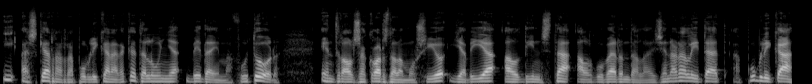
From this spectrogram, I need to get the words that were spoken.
i Esquerra Republicana de Catalunya BDM Futur. Entre els acords de la moció hi havia el d'instar al govern de la Generalitat a publicar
